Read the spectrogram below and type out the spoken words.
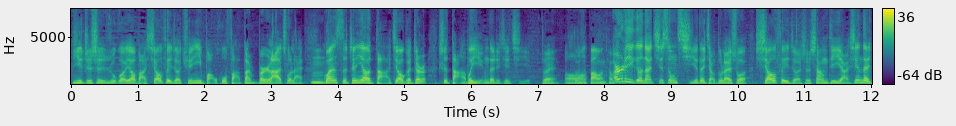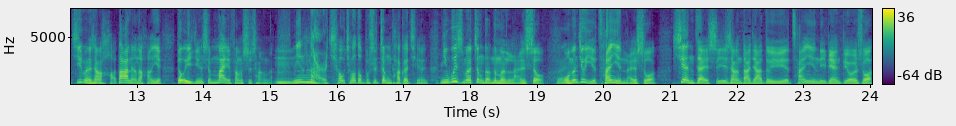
一直是，如果要把消费者权益保护法本本儿拿出来，嗯，官司真要打较个真儿，是打不赢的这些企业。对，哦都是霸王条款，而另一个呢，其实从企业的角度来说，消费者是上帝呀、现在基本上好大量的行业都已经是卖方市场了。嗯，你哪儿悄悄的不是挣他个钱？你为什么要挣得那么难受？我们就以餐饮来说，现在实际上大家对于餐饮里边，比如说，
